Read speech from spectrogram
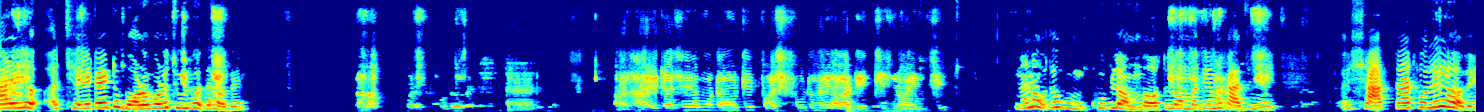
আর ছেলেটা একটু বড় বড় চুল হতে হবে। হ্যাঁ। আর হাইট আছে মোটামুটি পাঁচ ফুট হয় আট ইঞ্চি নয় ইঞ্চি। না না ও তো খুব লম্বা অত লম্বা দিয়ে আমার কাজ নেই। সাত আট হলেই হবে।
